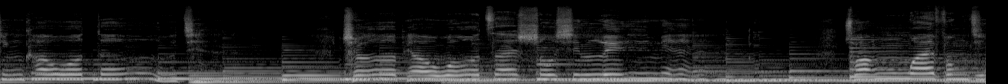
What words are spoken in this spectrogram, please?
紧靠我的肩，车票握在手心里面，窗外风景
